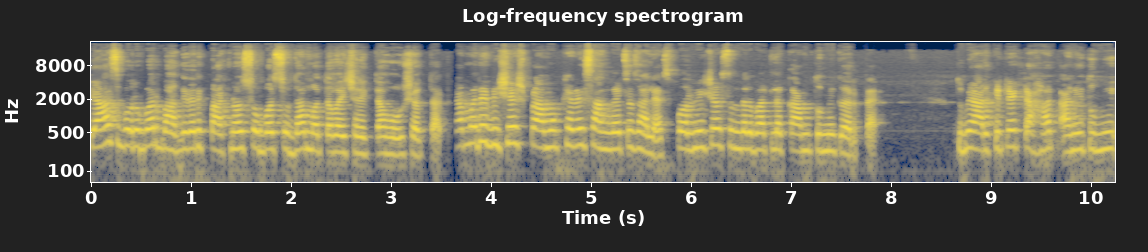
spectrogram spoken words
त्याचबरोबर भागीदारी पार्टनर सोबत सुद्धा मतवैचारिकता होऊ शकतात. त्यामध्ये विशेष प्रामुख्याने सांगायचं झाल्यास फर्निचर संदर्भातलं काम तुम्ही करताय. तुम्ही आर्किटेक्ट आहात आणि तुम्ही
